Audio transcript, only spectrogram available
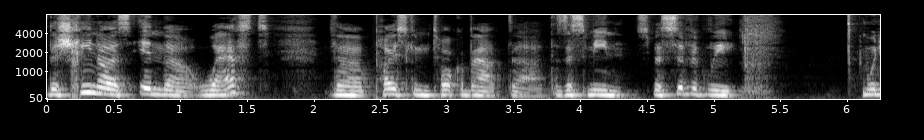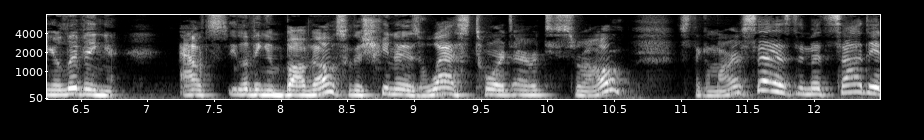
the Shechina is in the west. The can talk about uh, does this mean specifically when you're living out, you're living in Bavel, so the Shechina is west towards Eretz Yisrael. So the Gemara says the Mitzadeh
